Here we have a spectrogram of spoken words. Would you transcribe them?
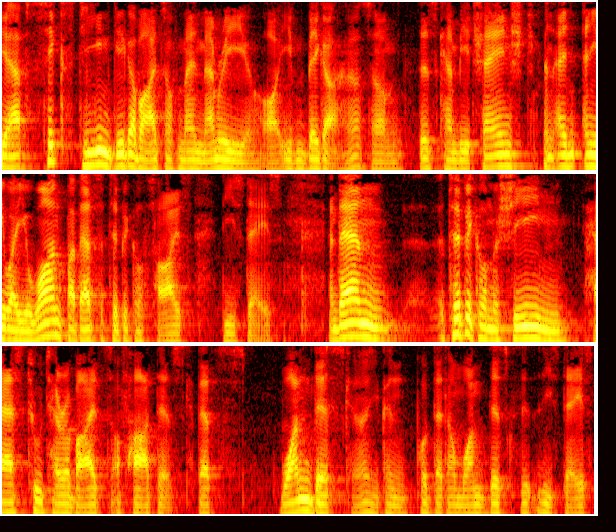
you have 16 gigabytes of main memory or even bigger. So this can be changed in any way you want, but that's a typical size these days. And then a typical machine has two terabytes of hard disk. That's one disk. You can put that on one disk th these days.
